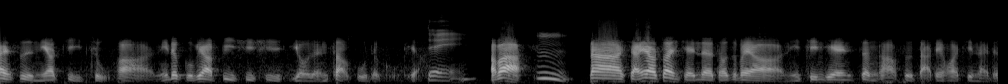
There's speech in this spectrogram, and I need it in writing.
但是你要记住啊，你的股票必须是有人照顾的股票，对，好不好？嗯，那想要赚钱的投资朋友，你今天正好是打电话进来的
